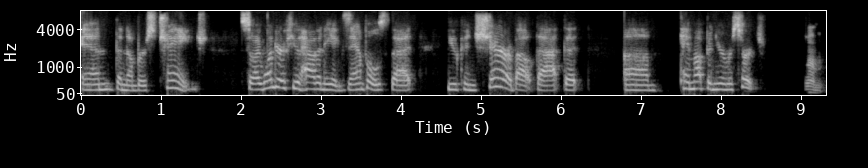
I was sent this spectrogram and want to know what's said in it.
and the numbers change. So i wonder if you have any examples that you can share about that that um, came up in your research um,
